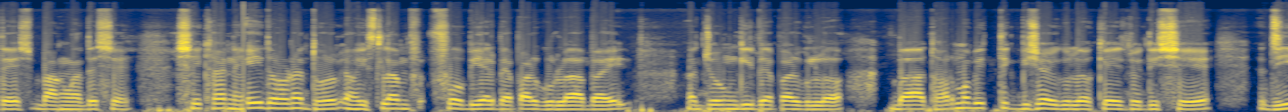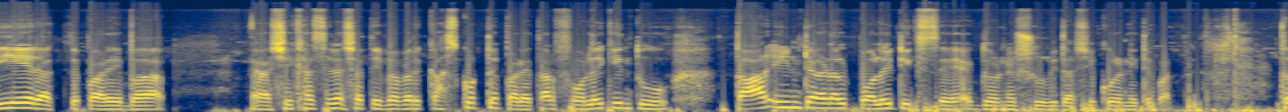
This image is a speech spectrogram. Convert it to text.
দেশ বাংলাদেশে সেখানে এই ধরনের ইসলাম ফোবিয়ার ব্যাপারগুলো বা জঙ্গি ব্যাপারগুলো বা ধর্মভিত্তিক বিষয়গুলোকে যদি সে জিয়ে রাখতে পারে বা শেখ হাসিনার সাথে এভাবে কাজ করতে পারে, তার ফলে কিন্তু তার ইন্টারনাল পলিটিক্সে এক ধরনের সুবিধা সে করে নিতে পারবে। তো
